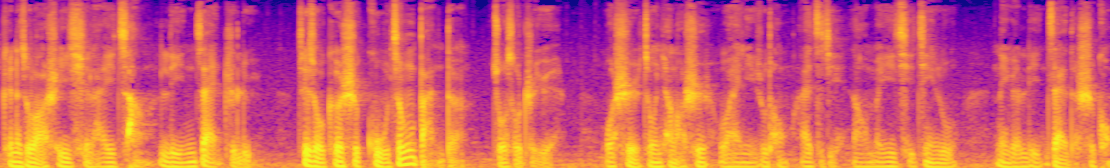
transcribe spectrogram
跟着周老师一起来一场临在之旅。这首歌是古筝版的《左手指月》。我是周文强老师，我爱你如同爱自己，让我们一起进入那个临在的时空。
